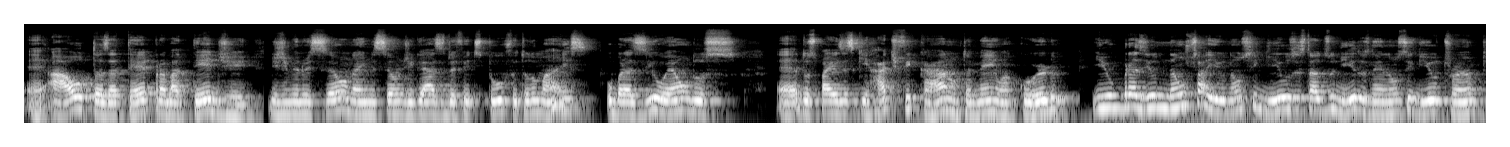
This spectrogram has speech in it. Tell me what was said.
é, altas até para bater de, de diminuição na emissão de gases do efeito estufa e tudo mais. O Brasil é um dos, é, dos países que ratificaram também o acordo e o Brasil não saiu, não seguiu os Estados Unidos, né, não seguiu o Trump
